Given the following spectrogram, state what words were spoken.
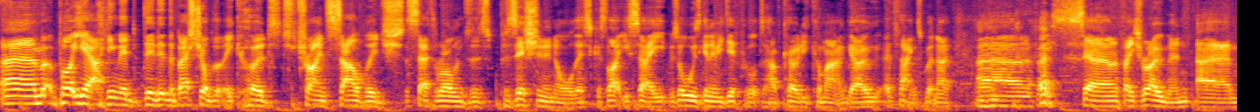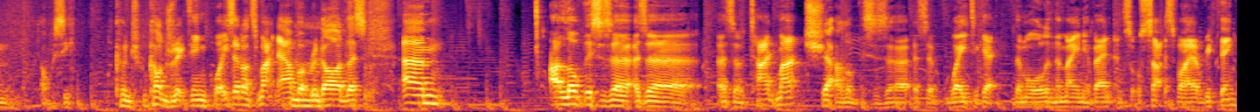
Um, but yeah, I think they, they did the best job that they could to try and salvage Seth Rollins' position in all this. Because, like you say, it was always going to be difficult to have Cody come out and go, "Uh, "Thanks, but no." Uh, face, uh, face Roman, um, obviously contra- contradicting what he said on SmackDown, but regardless. Um, I love this as a as a as a tag match. Yeah. I love this as a as a way to get them all in the main event and sort of satisfy everything.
